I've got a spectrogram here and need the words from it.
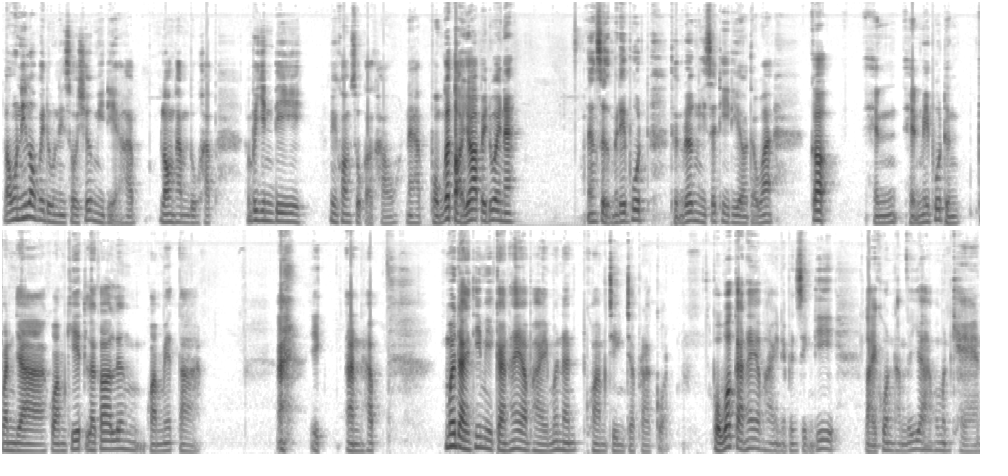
แล้ววันนี้ลองไปดูในโซเชียลมีเดียครับลองทำดูครับเราไปยินดีมีความสุขกับเขานะครับผมก็ต่อยอดไปด้วยนะหนังสือไม่ได้พูดถึงเรื่องนี้สัทีเดียว แต่ว่าก็เห็นเห็นมีพูดถึงปัญญาความคิดแล้วก็เรื่องความเมตตาอะอีกอันครับ เมื่อใดที่มีการให้อภัยเมื่อนั้นความจริงจะปรากฏ ผมว่าการให้อภัยเนี่ยเป็นสิ่งที่หลายคนทำได้ยากเพราะมันแค้น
